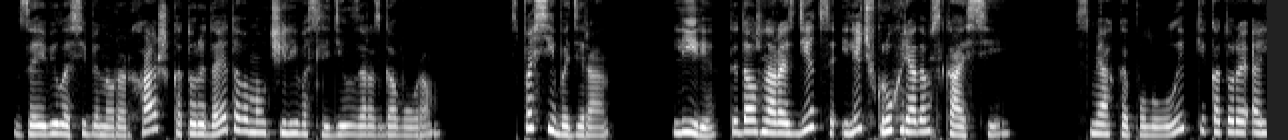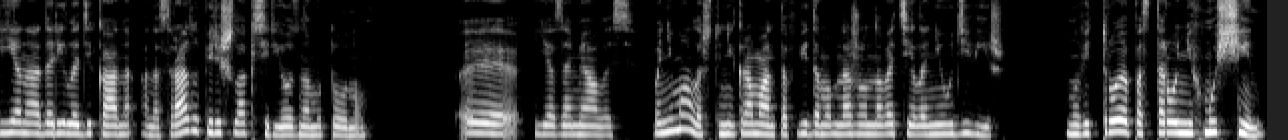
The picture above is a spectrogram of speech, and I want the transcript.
— заявила себе Нор-Архаш, который до этого молчаливо следил за разговором. «Спасибо, Диран. Лири, ты должна раздеться и лечь в круг рядом с Кассией». С мягкой полуулыбки, которой Альена одарила декана, она сразу перешла к серьезному тону. э я замялась. Понимала, что некромантов видом обнаженного тела не удивишь. Но ведь трое посторонних мужчин.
